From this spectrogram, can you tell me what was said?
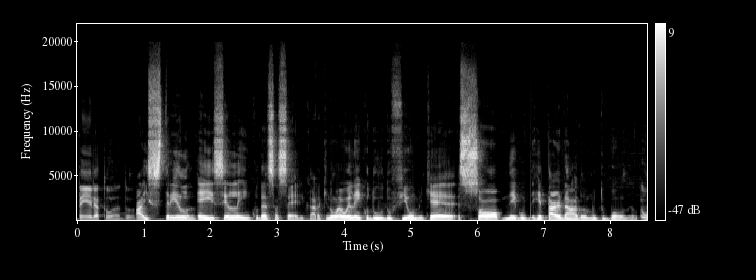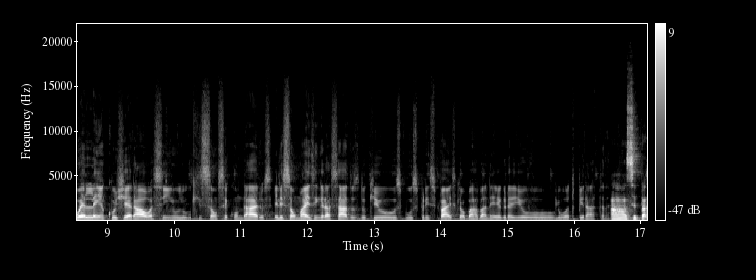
tem ele atuando. A estrela é esse elenco dessa série, cara, que não é o elenco do, do filme, que é só nego retardado, é muito bom, meu. O elenco geral, assim, o que são secundários, eles são mais engraçados do que os, os principais, que é o Barba Negra e o, e o outro pirata, né? Ah, você tá,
